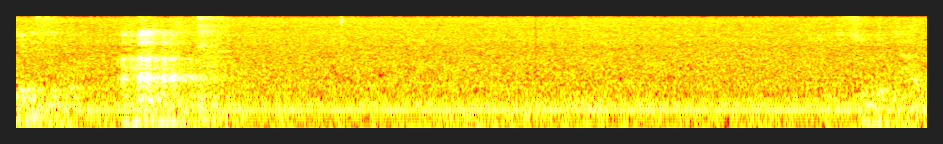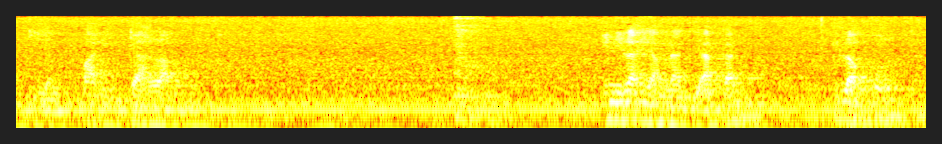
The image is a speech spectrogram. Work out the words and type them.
itu situ. sudut hati yang paling dalam. Inilah yang nanti akan dilaporkan.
